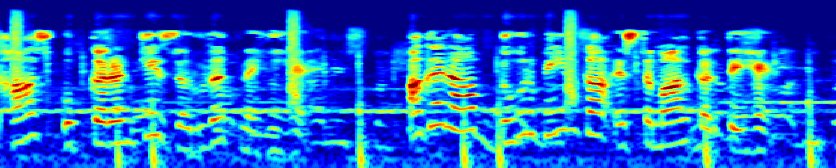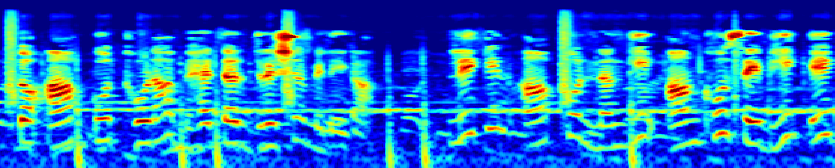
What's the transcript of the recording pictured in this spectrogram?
खास उपकरण की ज़रूरत नहीं है। अगर आप दूरबीन का इस्तेमाल करते हैं तो आपको थोड़ा बेहतर दृश्य मिलेगा। लेकिन आपको नंगी आँखों से भी एक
